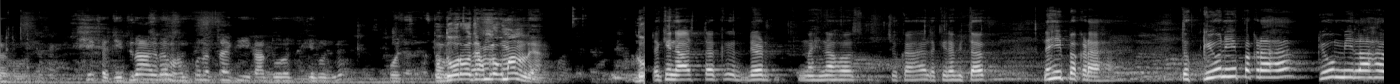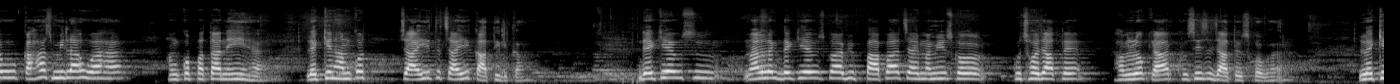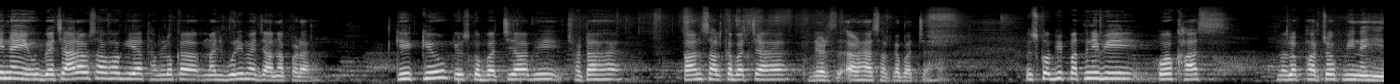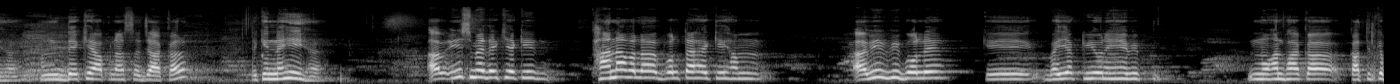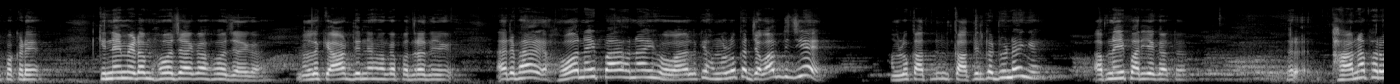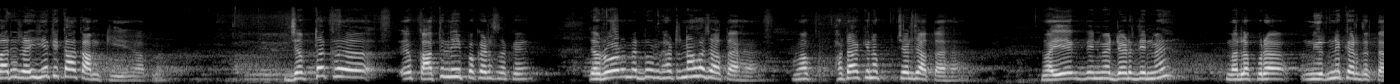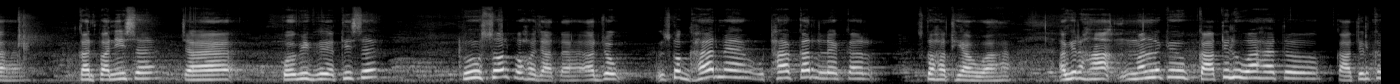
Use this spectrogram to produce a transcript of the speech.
ठीक है जितना एकदम हमको लगता है कि एक आध दो रोज तीन रोज में हो जाए तो दो रोज हम लोग मान लें? लेकिन आज तक डेढ़ महीना हो चुका है, लेकिन अभी तक नहीं पकड़ा है। तो क्यों नहीं पकड़ा है? क्यों मिला है वो? कहाँ से मिला हुआ है? हमको पता नहीं है। लेकिन हमको चाहिए तो चाहिए कातिल का। देखिए उस, मान लग, देखिए उसको अभी पापा चाहे मम्मी उसको कुछ हो जाते, हम लोग यार खुशी से जाते उसको घर। लेकिन नहीं, वो बेचारा वैसा हो गया तो हम लोग का मजबूरी में जाना पड़ा। कि क्यों? कि उसको बच्चा भी छोटा है। पाँच साल का बच्चा है, डेढ़ अढ़ाई साल का बच्चा है। उसको भी पत्नी भी कोई खास मतलब फरचोक भी नहीं है। हम देखे अपना सजा कर लेकिन नहीं है। अब इसमें देखिए कि थाना वाला बोलता है कि हम अभी भी बोले कि भैया क्यों नहीं अभी मोहन भा का कातिल के पकड़े? कि नहीं मैडम, हो जाएगा हो जाएगा। मतलब कि आठ दिन होगा, पंद्रह दिन। अरे भाई, हो नहीं पाया, हो नहीं होगा। लेकिन हम लोग का जवाब दीजिए। हम लोग कातिल कातिल का ढूंढेंगे। आप नहीं पारिएगा तो थाना फरवारी रही है कि क्या काम किए आप लोग? जब तक कातिल नहीं पकड़ सके, जब रोड में दुर्घटना हो जाता है, वहाँ फटा के ना चल जाता है, वहाँ एक दिन में, डेढ़ दिन में मतलब पूरा निर्णय कर देता है। कंपनी से, चाहे कोई भी अथी से तो सोल्व हो जाता है। और जो उसको घर में उठा कर लेकर उसको हथिया हुआ है। अगर हाँ मान लो कि कातिल हुआ है तो कातिल का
